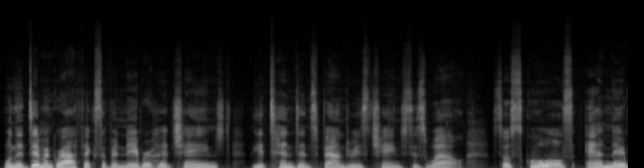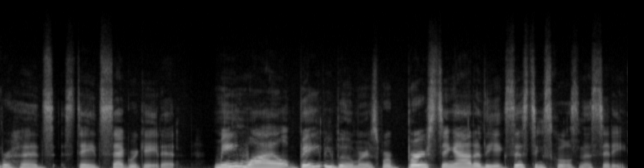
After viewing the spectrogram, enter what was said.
When the demographics of a neighborhood changed, the attendance boundaries changed as well, so schools and neighborhoods stayed segregated. Meanwhile, baby boomers were bursting out of the existing schools in the city.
